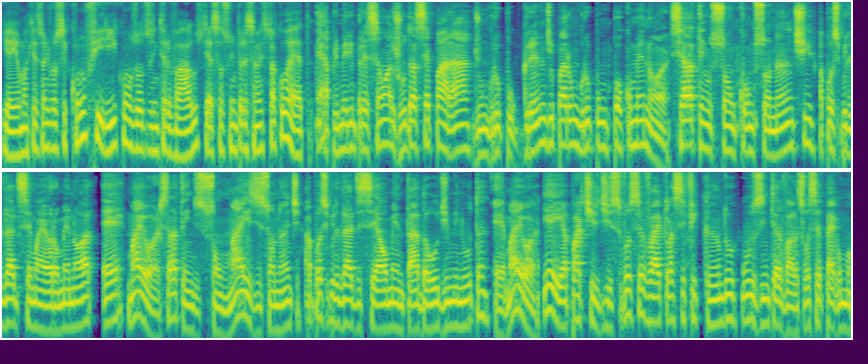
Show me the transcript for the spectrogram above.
E aí é uma questão de você conferir com os outros intervalos se essa sua impressão está correta. É, a primeira impressão ajuda a separar de um grupo grande para um grupo um pouco menor. Se ela tem o som consonante, a possibilidade de ser maior ou menor é maior. Se ela tem de som mais dissonante, a possibilidade de ser aumentada ou diminuta é maior. E aí, a partir disso, você vai classificando os intervalos. Se você pega uma,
